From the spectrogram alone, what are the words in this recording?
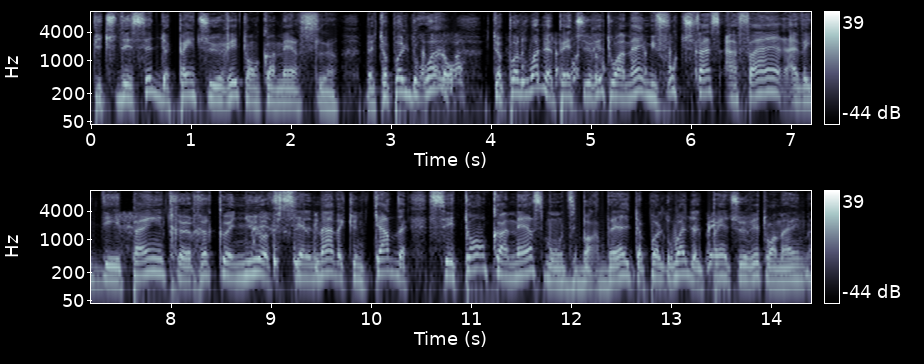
puis tu décides de peinturer ton commerce, là. Ben, t'as pas le droit. T'as pas le droit de le peinturer toi-même. Il faut que tu fasses affaire avec des peintres reconnus officiellement avec une carte. C'est ton commerce, mon dit bordel. T'as pas le droit de le peinturer toi-même.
